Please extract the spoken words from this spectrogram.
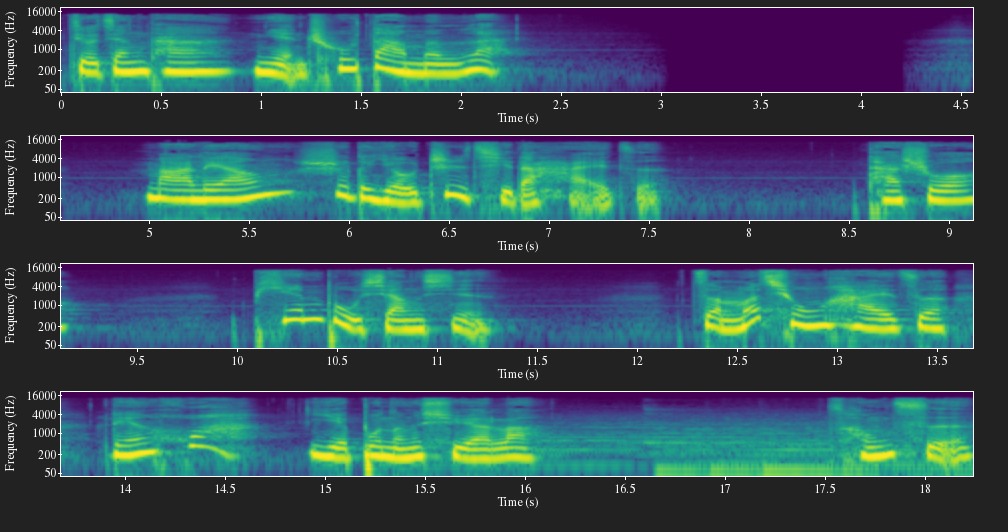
就将他撵出大门来。马良是个有志气的孩子，他说：“偏不相信，怎么穷孩子连画也不能学了？”从此。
